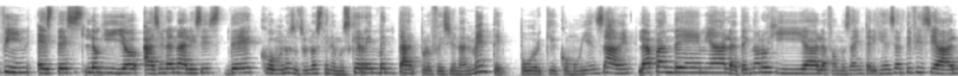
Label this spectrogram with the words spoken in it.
fin, este loguillo hace un análisis de cómo nosotros nos tenemos que reinventar profesionalmente porque como bien saben, la pandemia, la tecnología, la famosa inteligencia artificial,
